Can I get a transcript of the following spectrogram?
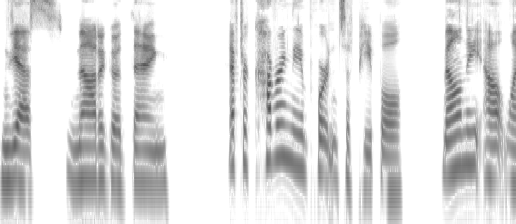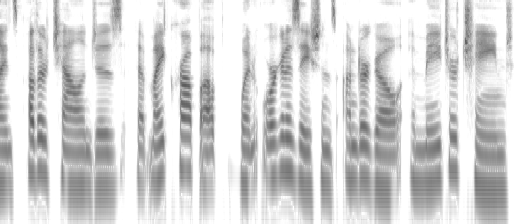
Yes, not a good thing. After covering the importance of people, Melanie outlines other challenges that might crop up when organizations undergo a major change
